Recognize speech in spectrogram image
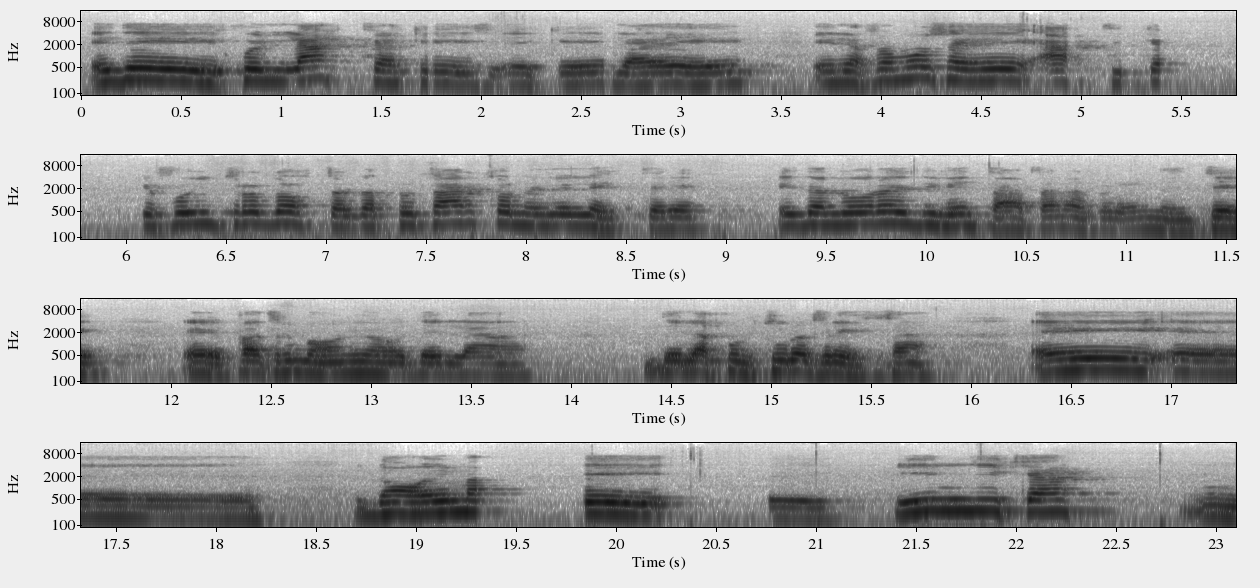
ed è quell'H che, che la E, è la famosa E attica che fu introdotta da Plutarco nelle lettere e da allora è diventata naturalmente eh, patrimonio della, della cultura greca e eh, Noema e, eh, indica mh, mm,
